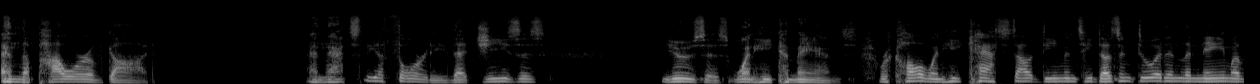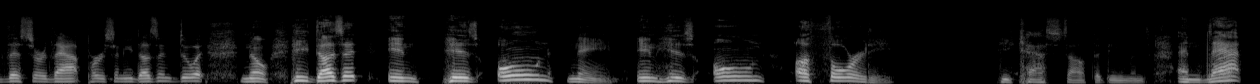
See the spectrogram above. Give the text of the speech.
and the power of God. And that's the authority that Jesus uses when he commands. Recall when he casts out demons, he doesn't do it in the name of this or that person. He doesn't do it. No, he does it in his own name, in his own authority. He casts out the demons. And that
